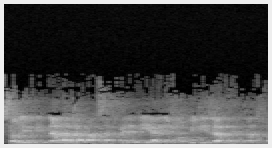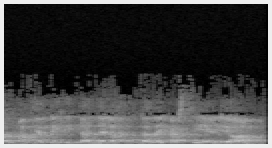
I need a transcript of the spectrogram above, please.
Solicitar a la Consejería de Movilidad y Transformación Digital de la Junta de Castilla y León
